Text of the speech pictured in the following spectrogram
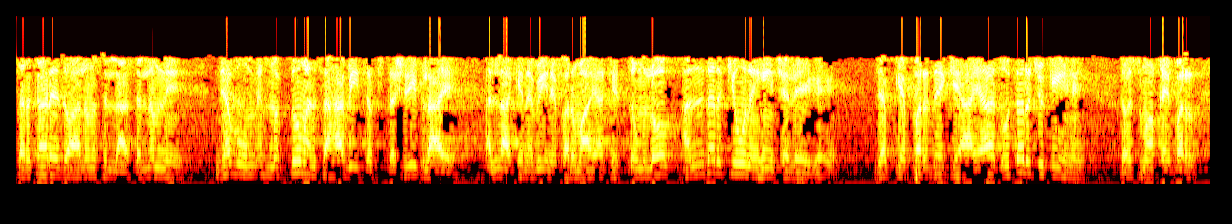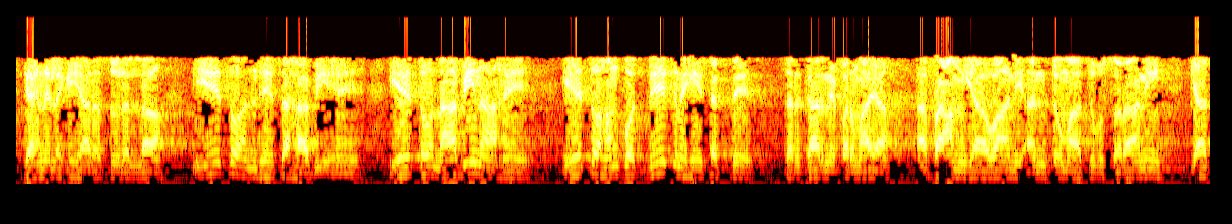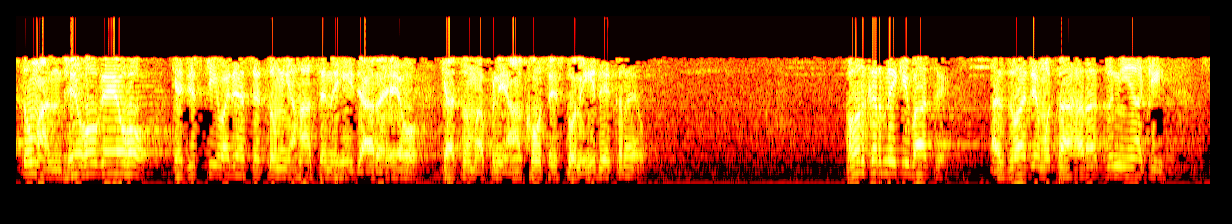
سرکار دو عالم صلی اللہ علیہ وسلم نے جب مکتوم صحابی تشریف لائے، اللہ کے نبی نے فرمایا کہ تم لوگ اندر کیوں نہیں چلے گئے؟ جبکہ پردے کی آیات اتر چکی ہیں۔ تو اس موقع پر کہنے لگے، یا رسول اللہ، یہ تو اندھے صحابی ہیں، یہ تو نابینا ہیں، یہ تو ہم کو دیکھ نہیں سکتے۔ سرکار نے فرمایا افام یا وانی انتما تب سرانی کیا تم اندھے ہو گئے ہو؟ کہ جس کی وجہ سے تم یہاں سے نہیں جا رہے ہو؟ کیا تم اپنی آنکھوں سے اس کو نہیں دیکھ رہے ہو؟ اور کرنے کی بات ہے، ازواج متحرات دنیا کی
